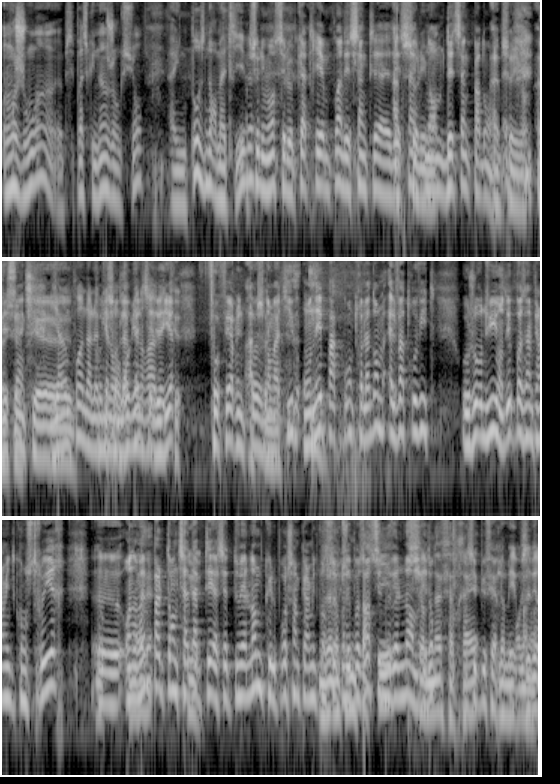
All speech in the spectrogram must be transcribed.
en juin, c'est presque une injonction à une pause normative. Absolument, c'est le quatrième point des cinq, des cinq normes, des cinq, pardon, absolument. Des cinq. Il y a un point dans lequel on reviendra avec faut faire une pause normative. On n'est pas contre la norme, elle va trop vite. Aujourd'hui, on dépose un permis de construire, euh, on n'a même pas le temps de s'adapter à cette nouvelle norme que le prochain permis de construire qu'on déposera, c'est une nouvelle norme. Et donc, après. on sait plus faire. Non, mais vous, avez,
